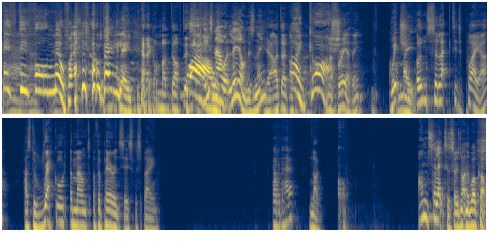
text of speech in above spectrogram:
54 mil for Ndombele. Yeah, I got mugged off. didn't Wow. he's now at Leon, isn't he? Yeah, I don't. I My don't know. gosh. Three, I think. Which mate. unselected player has the record amount of appearances for Spain? David De Gea. No. Unselected, so he's not in the World Cup.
